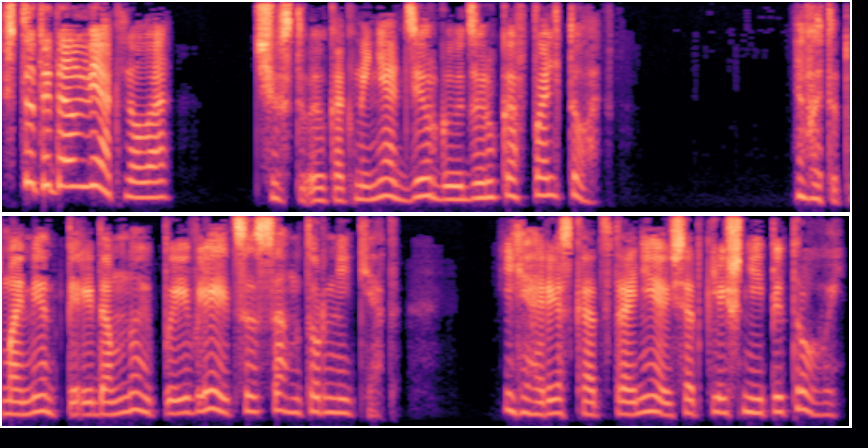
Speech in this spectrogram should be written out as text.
Что ты там вякнула? Чувствую, как меня дергают за рукав пальто. В этот момент передо мной появляется сам турникет — я резко отстраняюсь от клешней Петровой.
